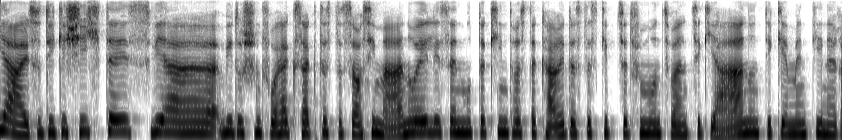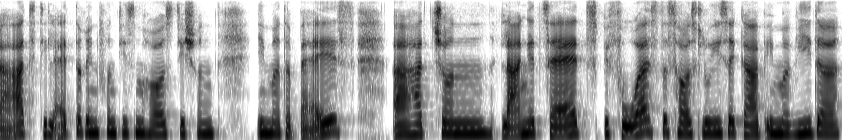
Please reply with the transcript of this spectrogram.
Ja, also die Geschichte ist, wie, wie du schon vorher gesagt hast, das Haus Immanuel ist ein Mutter-Kind-Haus der Caritas, das gibt es seit 25 Jahren. Und die Clementine Rath, die Leiterin von diesem Haus, die schon immer dabei ist, äh, hat schon lange Zeit, bevor es das Haus Luise gab, immer wieder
